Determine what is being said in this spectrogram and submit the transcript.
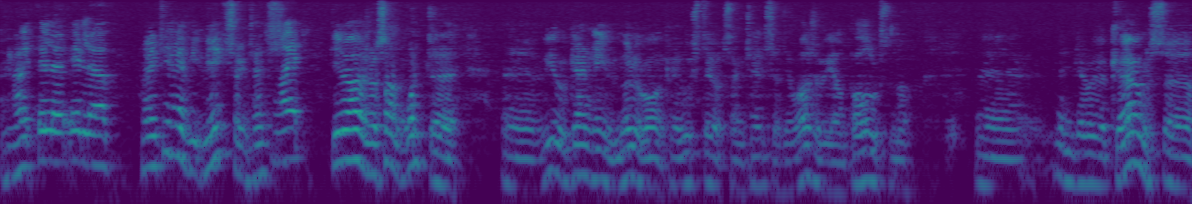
Nej, Eller, eller nej, det har vi, vi ikke Sankt Hans. nej, Det var jo sådan rundt, øh, øh, vi var gerne nede i Møllegården, kan jeg huske, det var Sankt Hans, og det var også Jørgen Poulsen. Og, øh, men det var jo Kørmes, øh,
